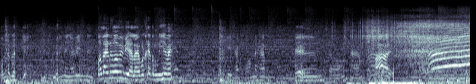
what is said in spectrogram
ไม่เสียวเหมือนกันเลยนิดนึงครับพี่นิดนึงตอนแรกนึกว่าไม่มีอะไรมันแค่ตรงนี้ใช่ไหมโอเคครับพร้อมนะครับโอเคหนึ่งสองสามไป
